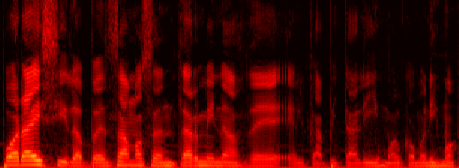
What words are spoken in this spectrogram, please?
por ahí si lo pensamos en términos del capitalismo, el comunismo,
